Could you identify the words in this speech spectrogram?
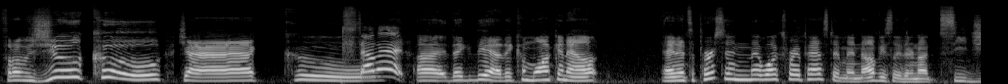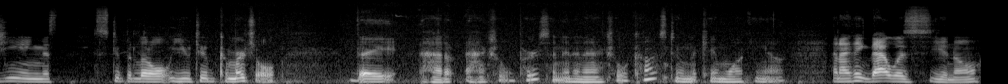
from Juku, Jakku. Stop it! Uh, they yeah, they come walking out, and it's a person that walks right past him, and obviously they're not CGing this stupid little YouTube commercial. They had an actual person in an actual costume that came walking out, and I think that was you know,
